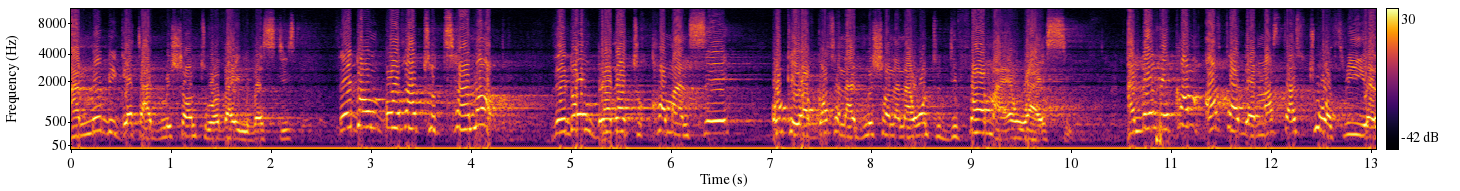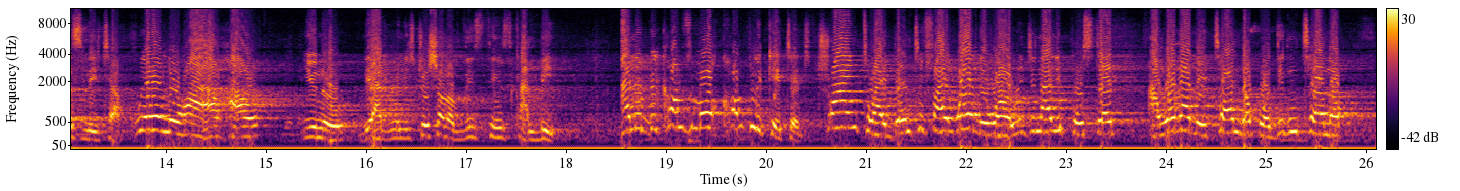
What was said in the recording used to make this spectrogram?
and maybe get admission to other universities, they don't bother to turn up. They don't bother to come and say, okay, I've got an admission and I want to defer my NYSC. And then they come after their master's two or three years later. We all know how, how you know, the administration of these things can be and it becomes more complicated trying to identify where they were originally posted and whether they turned up or didn't turn up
